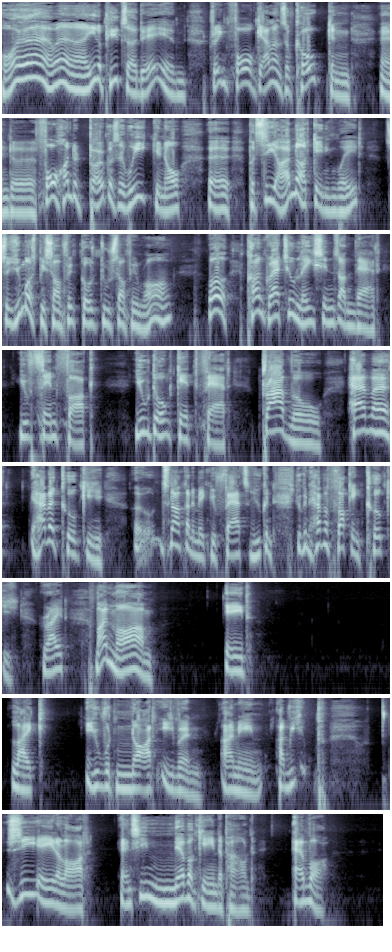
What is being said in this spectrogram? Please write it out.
Oh yeah, well, I eat a pizza a day and drink four gallons of Coke and and uh, 400 burgers a week, you know. Uh, but see, I'm not gaining weight, so you must be something go do something wrong. Well, congratulations on that, you thin fuck. You don't get fat. Bravo. Have a have a cookie. Uh, it's not going to make you fat, so you can you can have a fucking cookie, right? My mom ate like you would not even. I mean, I mean, she ate a lot, and she never gained a pound ever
